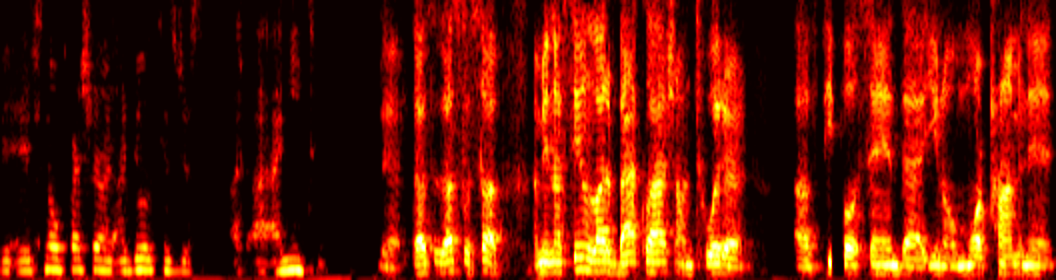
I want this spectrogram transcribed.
It's no pressure. I, I do it because just I, I need to. Yeah, that's that's what's up. I mean, I've seen a lot of backlash on Twitter of people saying that you know more prominent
